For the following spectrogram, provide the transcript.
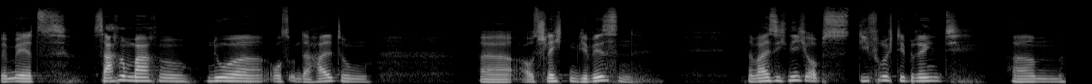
wenn wir jetzt Sachen machen, nur aus Unterhaltung, äh, aus schlechtem Gewissen, dann weiß ich nicht, ob es die Früchte bringt, ähm,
